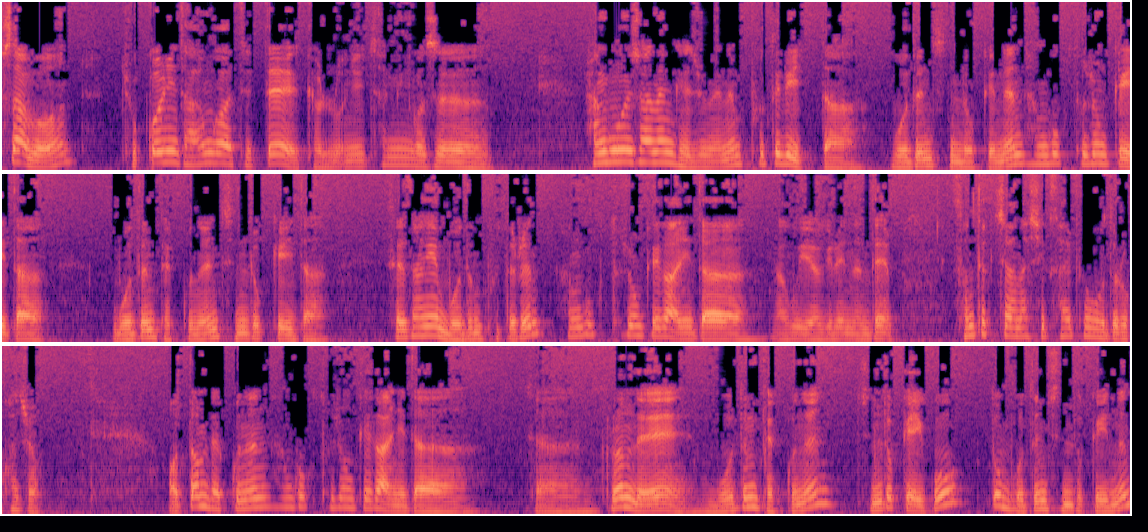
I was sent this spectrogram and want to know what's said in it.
14번 조건이 다음과 같을 때 결론이 참인 것은 한국에 사는 개 중에는 푸들이 있다. 모든 진돗개는 한국 토종개이다. 모든 백구는 진돗개이다. 세상의 모든 푸들은 한국 토종개가 아니다. 라고 이야기를 했는데 선택지 하나씩 살펴보도록 하죠. 어떤 백구는 한국 토종개가 아니다. 자, 그런데 모든 백구는 진돗개이고 또 모든 진돗개는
